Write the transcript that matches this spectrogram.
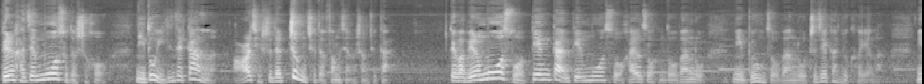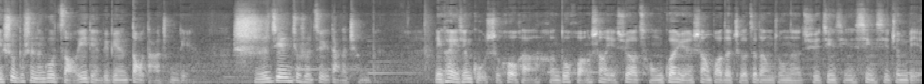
别人还在摸索的时候，你都已经在干了，而且是在正确的方向上去干，对吧？别人摸索边干边摸索，还要走很多弯路，你不用走弯路，直接干就可以了。你是不是能够早一点比别人到达终点？时间就是最大的成本。你看，以前古时候哈，很多皇上也需要从官员上报的折子当中呢去进行信息甄别。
